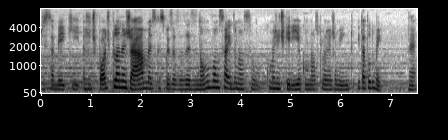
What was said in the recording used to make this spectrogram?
de saber que a gente pode planejar, mas que as coisas às vezes não vão sair do nosso como a gente queria, como nosso planejamento, e tá tudo bem, né?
